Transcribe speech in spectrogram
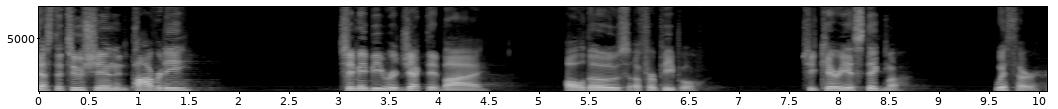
destitution and poverty. She may be rejected by all those of her people. She'd carry a stigma with her.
